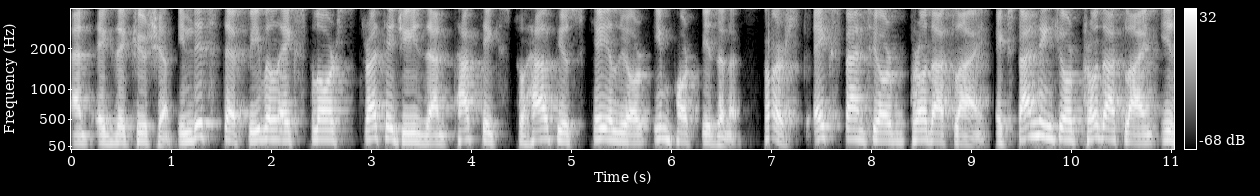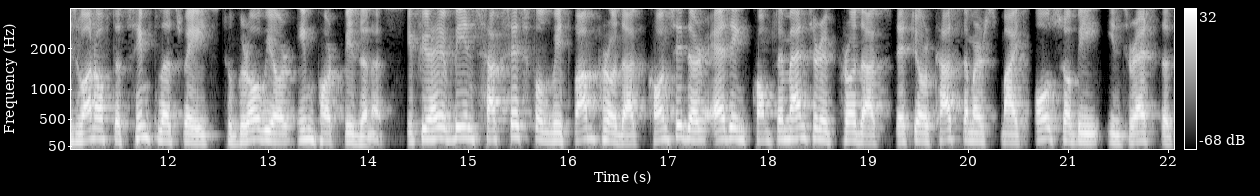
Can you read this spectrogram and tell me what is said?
and execution. In this step, we will explore strategies and tactics to help you scale your import business. First, expand your product line. Expanding your product line is one of the simplest ways to grow your import business. If you have been successful with one product, consider adding complementary products that your customers might also be interested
